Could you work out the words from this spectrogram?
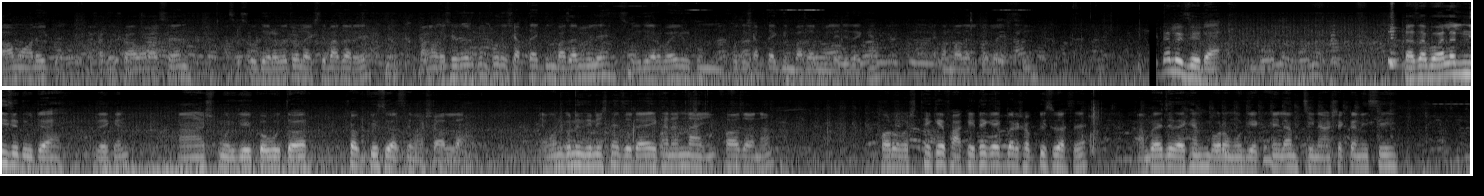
আসসালামু আলাইকুম। আশা করি সবাই ভালো আছেন। আজকে সৌদি আরবে চলে আসছে বাজারে। বাংলাদেশে এরকম প্রতি সপ্তাহে একদিন বাজার মিলে, সৌদি আরবে এরকম প্রতি সপ্তাহে একদিন বাজার মিলে, যে দেখেন, এখন বাজারে চলে আসছি। এটা লইছে এটা। তাজা বয়লার নিচে দুইটা, দেখেন, হাঁস, মুরগি, কবুতর সব কিছু আছে, মাশাআল্লাহ। এমন কোনো জিনিস নেই যেটা এখানে নাই, পাওয়া যায় না। খরগোশ থেকে, ফাঁকি থেকে একবারে সব কিছু আছে। আমরা যে দেখেন, বড় মুরগি একটা নিলাম, চীনা হাঁস একটা নিছি।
